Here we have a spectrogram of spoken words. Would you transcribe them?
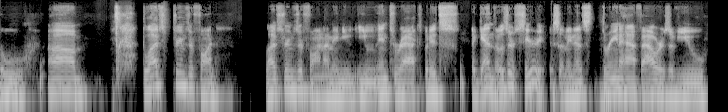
Ooh, um, the live streams are fun. Live streams are fun. I mean, you you interact, but it's again, those are serious. I mean, it's three and a half hours of you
